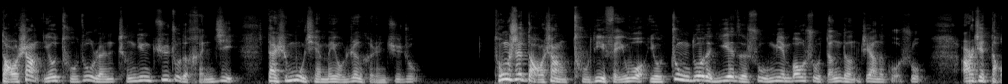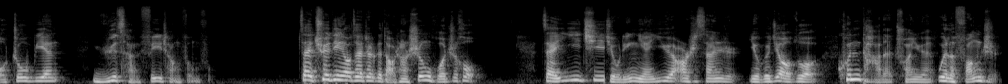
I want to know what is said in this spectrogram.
岛上有土著人曾经居住的痕迹，但是目前没有任何人居住。同时，岛上土地肥沃，有众多的椰子树、面包树等等这样的果树，而且岛周边渔产非常丰富。在确定要在这个岛上生活之后，在一七九零年一月二十三日，有个叫做昆塔的船员，为了防止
